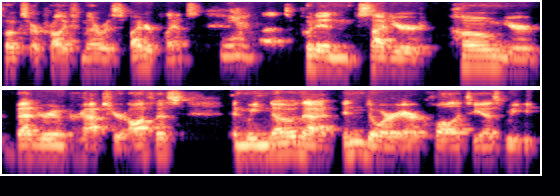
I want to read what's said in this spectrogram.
Folks are probably familiar with spider plants. Yeah. Uh, to put inside your home, your bedroom, perhaps your office. And we know that indoor air quality, as we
